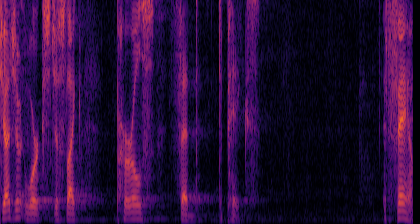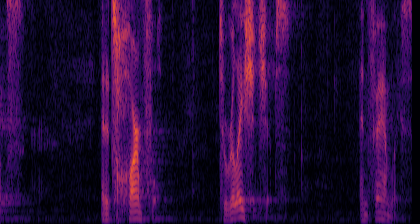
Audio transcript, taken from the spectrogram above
Judgment works just like pearls fed to pigs. It fails, and it's harmful to relationships and families.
